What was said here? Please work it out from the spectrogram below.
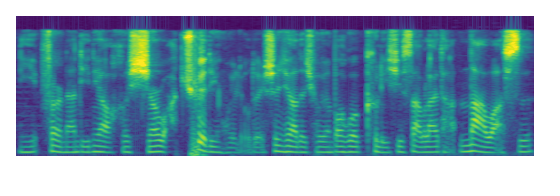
尼、费尔南迪尼奥和席尔瓦确定会留队，剩下的球员包括克里希、萨布莱塔、纳瓦斯、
